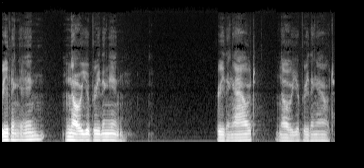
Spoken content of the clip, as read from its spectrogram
Breathing in, know you're breathing in. Breathing out, know you're breathing out.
